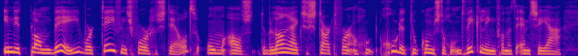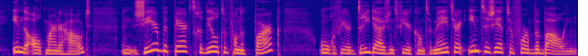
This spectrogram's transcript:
In dit plan B wordt tevens voorgesteld om als de belangrijkste start voor een goed- goede toekomstige ontwikkeling van het MCA in de Alkmaarderhout een zeer beperkt gedeelte van het park, ongeveer 3000 vierkante meter, in te zetten voor bebouwing.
